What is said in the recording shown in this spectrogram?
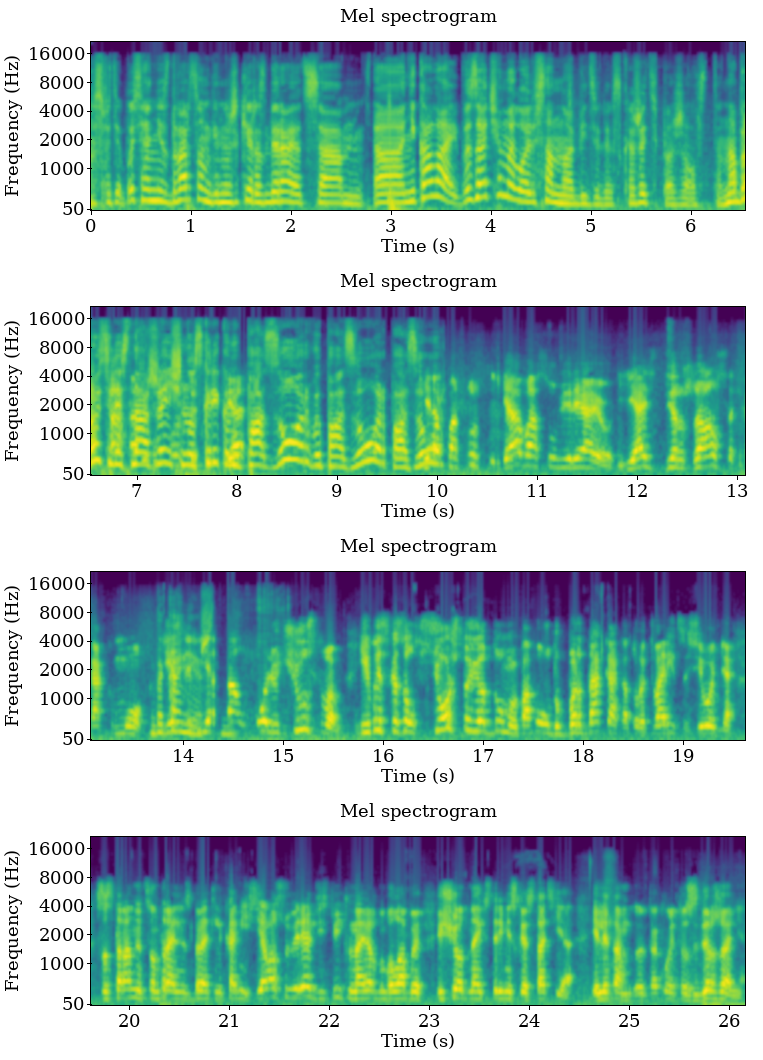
Господи, пусть они с дворцом Геленджики разбираются. А, Николай, вы зачем Эллу Александровну обидели? Скажите, пожалуйста. Набросились на женщину с криками «Позор! Вы позор! Позор!» Я, послушайте, я вас уверяю, я сдержался как мог. Да, Если бы я дал волю чувствам и высказал все, что я думаю по поводу бардака, который творится сегодня со стороны Центральной избирательной комиссии, я вас уверяю, действительно, наверное, была бы еще одна экстремистская статья или там э, какое-то задержание.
